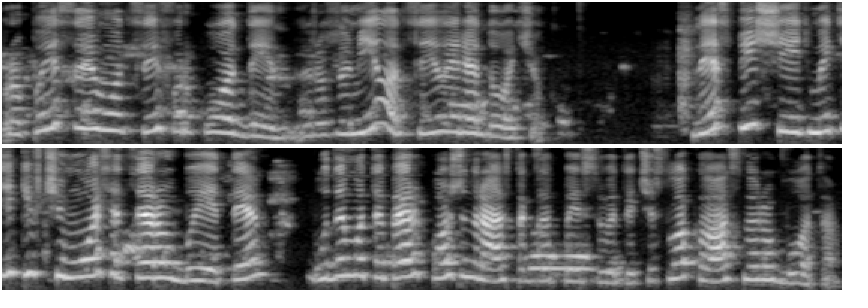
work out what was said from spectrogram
Прописуємо циферку 1. Зрозуміло? Цілий рядочок. Не спішіть, ми тільки вчимося це робити. Будемо тепер кожен раз так записувати. Число класна робота.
